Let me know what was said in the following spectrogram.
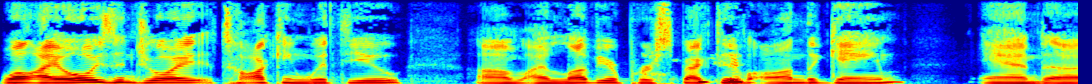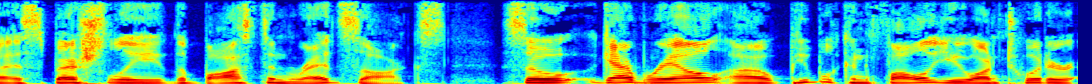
Well, I always enjoy talking with you. Um, I love your perspective on the game and uh, especially the Boston Red Sox. So, Gabrielle, uh, people can follow you on Twitter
